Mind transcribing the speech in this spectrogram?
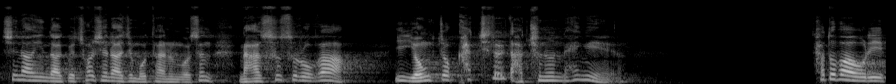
신앙인답게 처신하지 못하는 것은 나 스스로가 이 영적 가치를 낮추는 행위예요. 사도 바울이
